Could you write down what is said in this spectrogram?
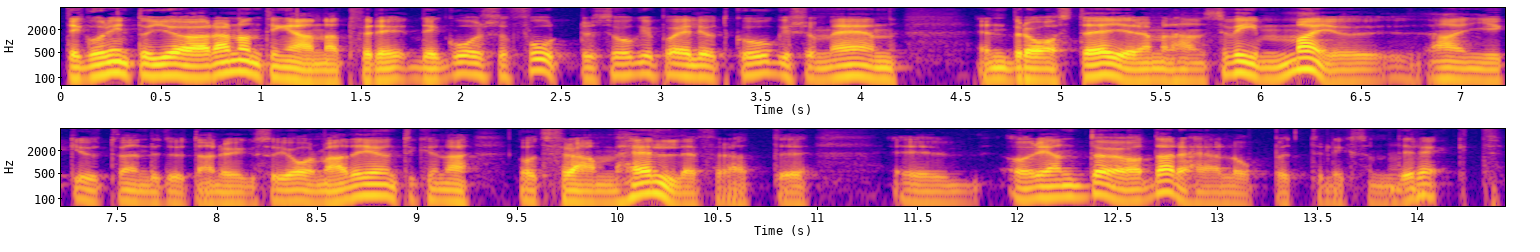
det går inte att göra någonting annat, för det, det går så fort. Du såg ju på Elliot Goger som är en, en bra stayer, men han svimmar ju. Han gick utvändigt utan rygg, så Jorma hade ju inte kunnat gått fram heller, för att eh, eh Örjan dödar det här loppet liksom direkt.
